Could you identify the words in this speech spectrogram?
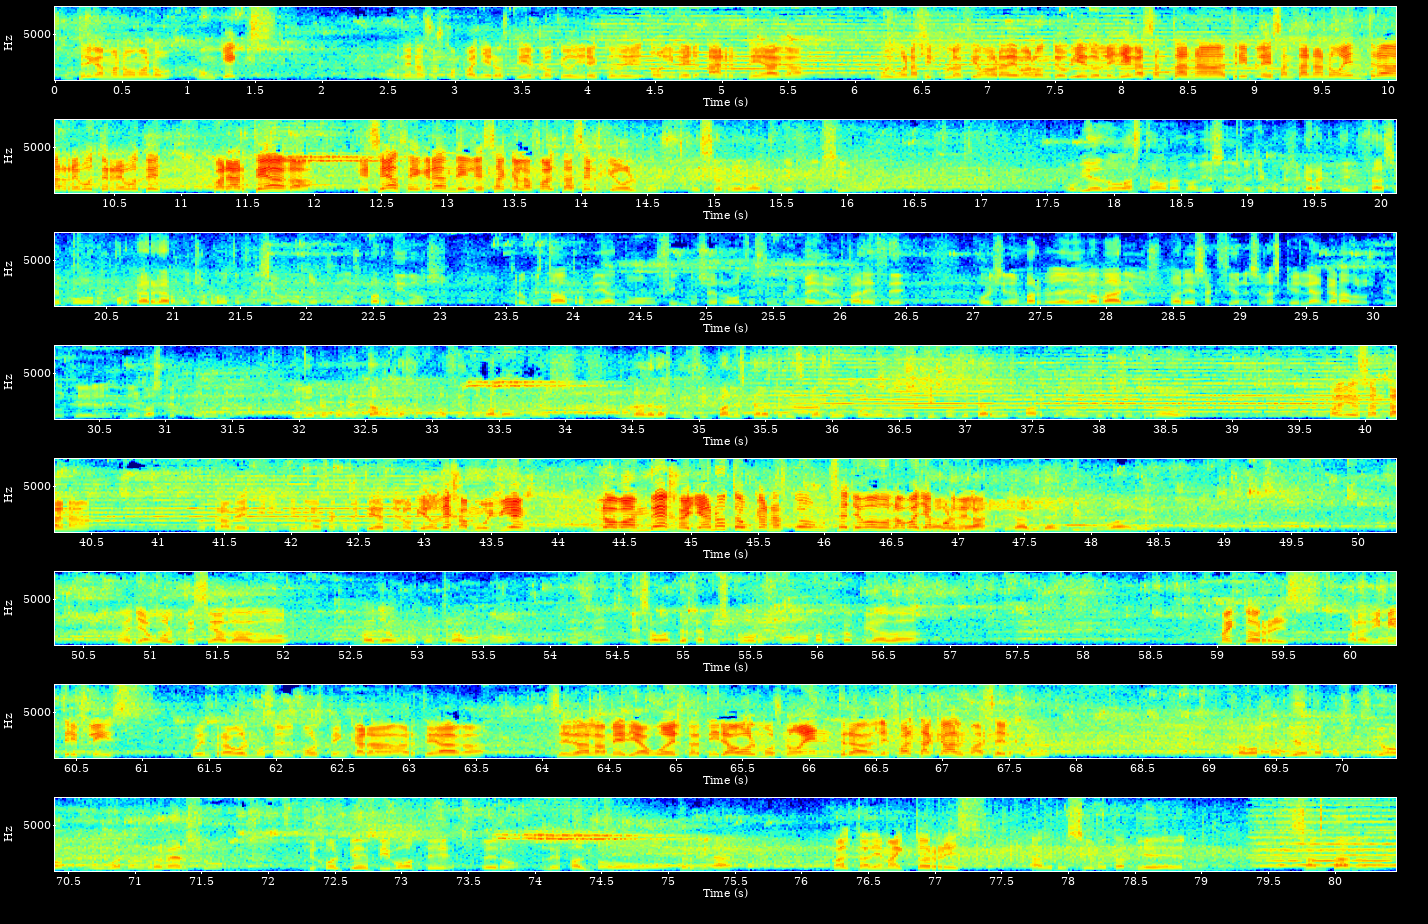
entrega mano a mano con Gex. Ordena a sus compañeros, pide el bloqueo directo de Oliver Arteaga. Muy buena circulación ahora de balón de Oviedo. Le llega Santana, triple de Santana no entra. Rebote, rebote para Arteaga, que se hace grande y le saca la falta a Sergio Olmos. Ese rebote defensivo. Oviedo hasta ahora no había sido un equipo que se caracterizase por, por cargar mucho el rebote ofensivo en los dos primeros partidos. Creo que estaba promediando 5 o 6 rebotes, 5 y medio me parece. Hoy, sin embargo, ya lleva varios, varias acciones en las que le han ganado los pibos del, del básquet Coruña. Y lo que comentabas, la circulación de balón, ¿no? es una de las principales características del juego de los equipos de Carles Marco, ¿no? desde que es entrenador. Fabio Santana, otra vez dirigiendo las acometidas del Oviedo, deja muy bien la bandeja y anota un canastón, se ha llevado la valla calidad, por delante. Calidad individual, ¿eh? Vaya golpe se ha dado. Vaya uno contra uno. Sí, sí. Esa bandeja en escorzo, a mano cambiada. Mike Torres para Dimitri Flis. Encuentra a Olmos en el poste, encara a Arteaga. Se da la media vuelta, tira a Olmos, no entra. Le falta calma a Sergio. Trabajó bien la posición, muy bueno el reverso. Fijó el pie de pivote, pero le faltó terminar. Falta de Mike Torres. Agresivo también Santana, ¿no?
